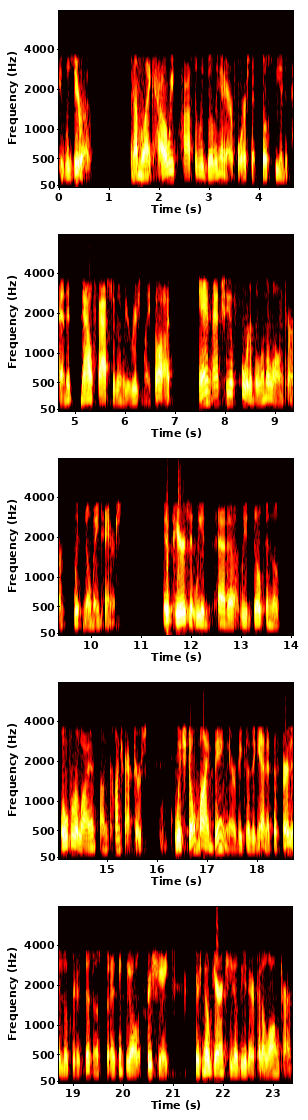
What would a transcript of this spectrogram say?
it was zero. And I'm like, how are we possibly building an air force that's supposed to be independent now faster than we originally thought? And actually affordable in the long term with no maintainers. It appears that we had had a, we had built in the over reliance on contractors, which don't mind being there because again, it's a fairly lucrative business. But I think we all appreciate there's no guarantee they'll be there for the long term.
